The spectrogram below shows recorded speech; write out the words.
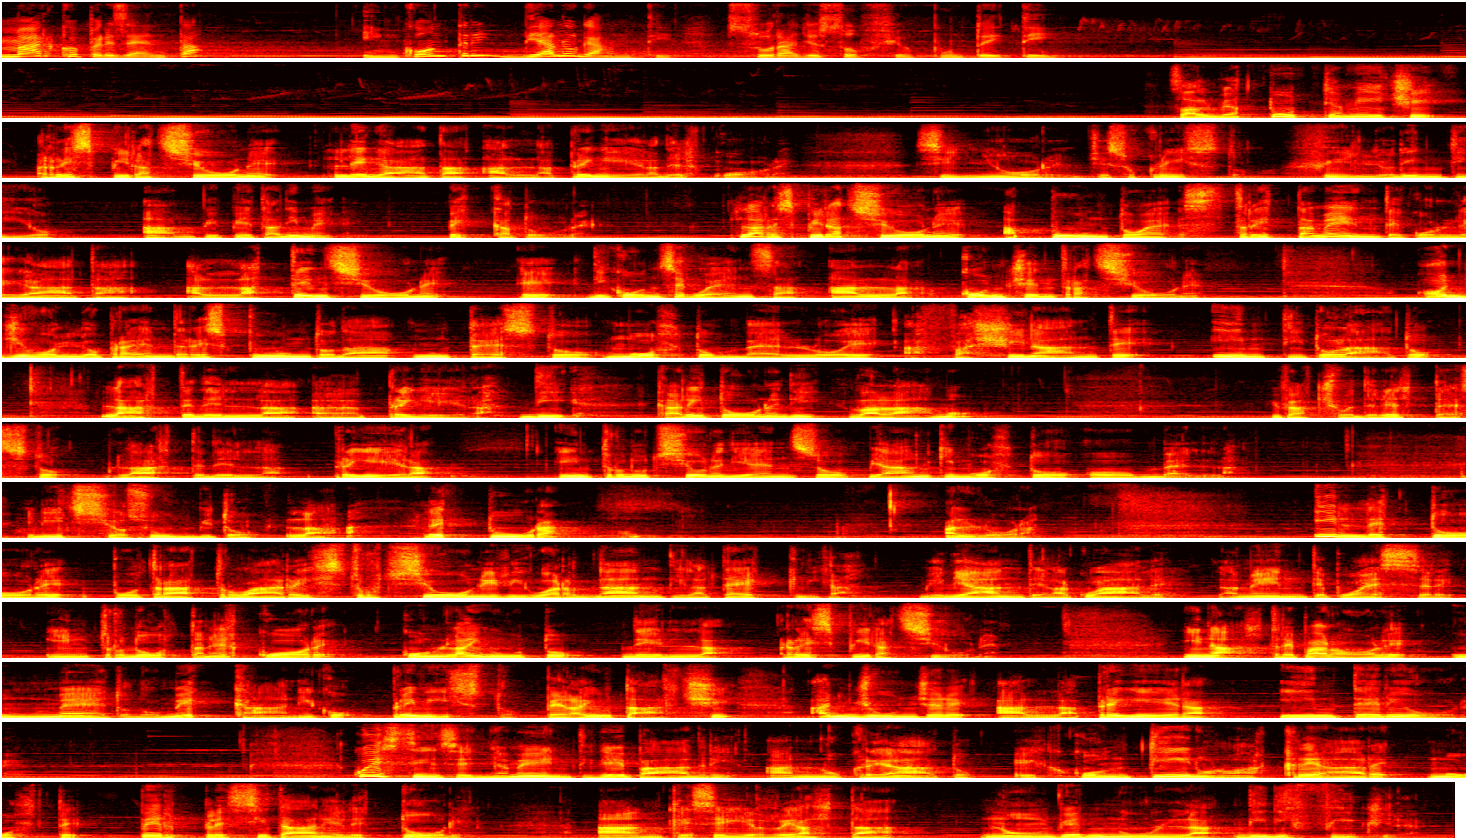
Marco presenta Incontri dialoganti su radiosoffio.it. Salve a tutti amici, respirazione legata alla preghiera del cuore. Signore Gesù Cristo, Figlio di Dio, abbi pietà di me, peccatore. La respirazione appunto è strettamente collegata all'attenzione e di conseguenza alla concentrazione. Oggi voglio prendere spunto da un testo molto bello e affascinante intitolato L'arte della eh, preghiera di Caritone di Valamo. Vi faccio vedere il testo, L'arte della preghiera introduzione di Enzo Bianchi molto oh, bella. Inizio subito la lettura. Allora, il lettore potrà trovare istruzioni riguardanti la tecnica mediante la quale la mente può essere introdotta nel cuore con l'aiuto della respirazione. In altre parole, un metodo meccanico previsto per aiutarci a giungere alla preghiera interiore. Questi insegnamenti dei padri hanno creato e continuano a creare molte perplessità nei lettori, anche se in realtà non vi è nulla di difficile.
